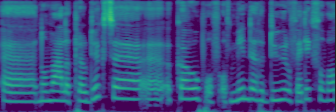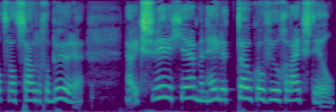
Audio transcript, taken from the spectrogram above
uh, normale producten koop. Of, of minder duur of weet ik veel wat. Wat zou er gebeuren? Nou, ik zweer het je, mijn hele toko viel gelijk stil.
